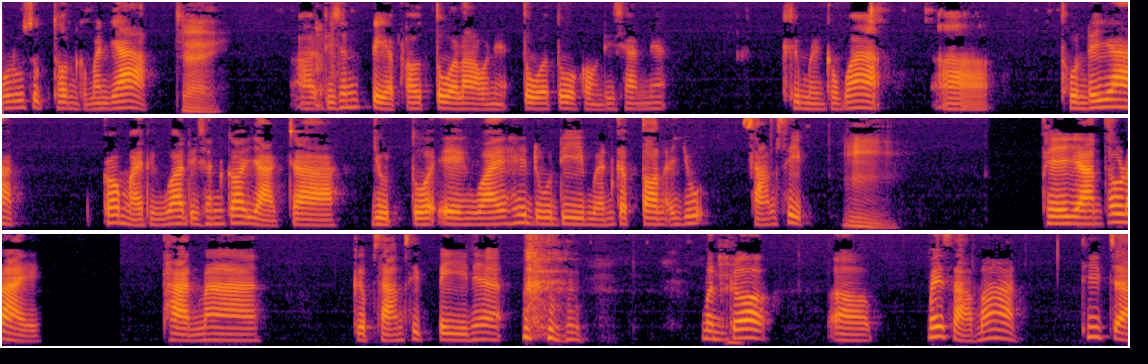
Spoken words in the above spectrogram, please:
ก็รู้สึกทนกับมันยาก ใช่อ่า ดิฉันเปรียบเอาตัวเราเนี่ย ตัวตัวของดิฉันเนี่ย คือเหมือนกับว่าอ่าทนได้ยาก ก็หมายถึงว่าดิฉันก็อยากจะหยุดตัวเองไว้ให้ดูดีเหมือนกับตอนอายุสามสิบอืมพยายามเท่าไหร่ ผ่านมาเกือบสามสิบปีเนี่ย มันก็เอ่อไม่สามารถที่จะ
